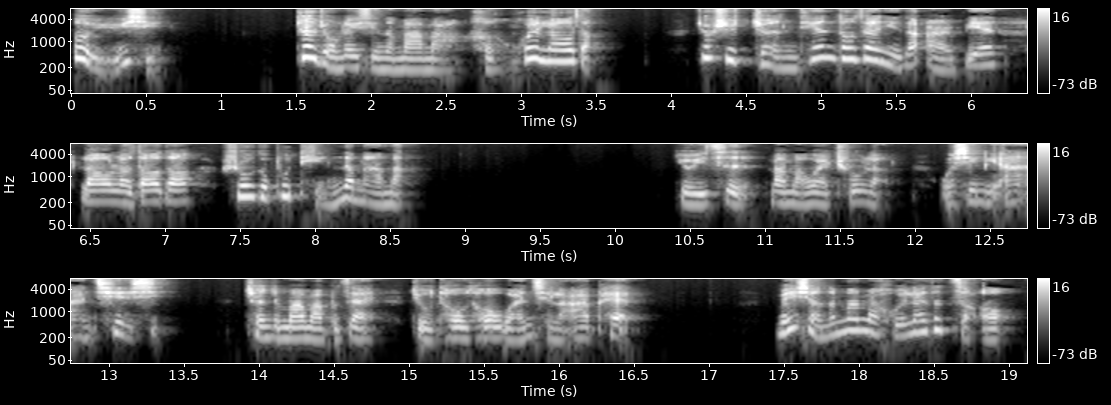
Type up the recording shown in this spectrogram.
鳄鱼型。这种类型的妈妈很会唠叨，就是整天都在你的耳边唠唠叨叨说个不停的妈妈。有一次，妈妈外出了，我心里暗暗窃喜。趁着妈妈不在，就偷偷玩起了 iPad。没想到妈妈回来的早，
